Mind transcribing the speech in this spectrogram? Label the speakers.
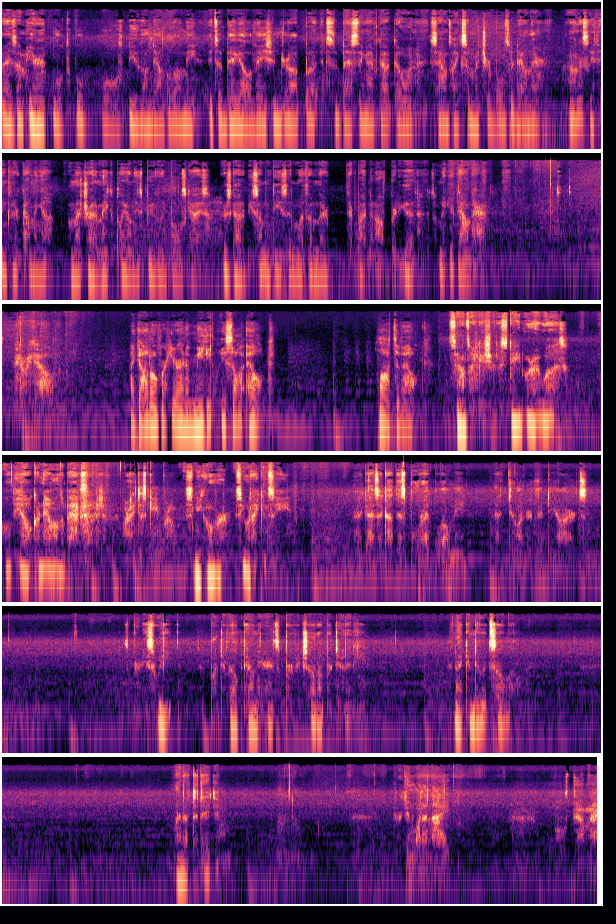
Speaker 1: Guys, I'm hearing multiple bulls bugling down below me. It's a big elevation drop, but it's the best thing I've got going. Sounds like some mature bulls are down there. I honestly think they're coming up. I'm gonna try to make a play on these bugling bulls, guys. There's gotta be something decent with them. They're they're piping off pretty good. So I'm gonna get down there. Here we go.
Speaker 2: I got over here and immediately saw elk. Lots of elk.
Speaker 1: Sounds like I should have stayed where I was. All the elk are now on the backside where I just sneak over, see what I can see. Alright, guys, I got this bull right below me at 250 yards. It's pretty sweet. A bunch of elk down here, it's a perfect shot opportunity. And I can do it solo. Might have to take him. Freaking what a night. Both down there.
